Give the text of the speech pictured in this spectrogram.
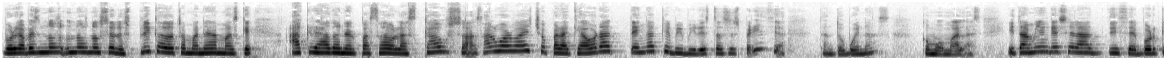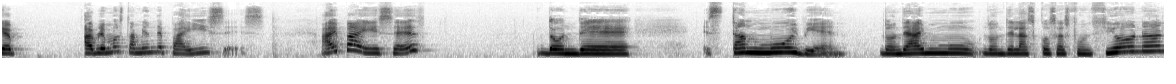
porque a veces no, no, se lo explica de otra manera más que ha creado en el pasado las causas, algo ha hecho para que ahora tenga que vivir estas experiencias, tanto buenas como malas. Y también que se la dice, porque hablemos también de países. Hay países donde están muy bien, donde, hay donde las cosas funcionan,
